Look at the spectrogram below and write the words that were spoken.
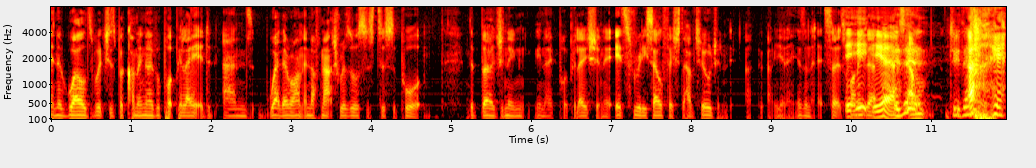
in a world which is becoming overpopulated and where there aren't enough natural resources to support the burgeoning you know population, it, it's really selfish to have children, uh, you know, isn't it? So it's funny it- that yeah. Is it? Um, do you think?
